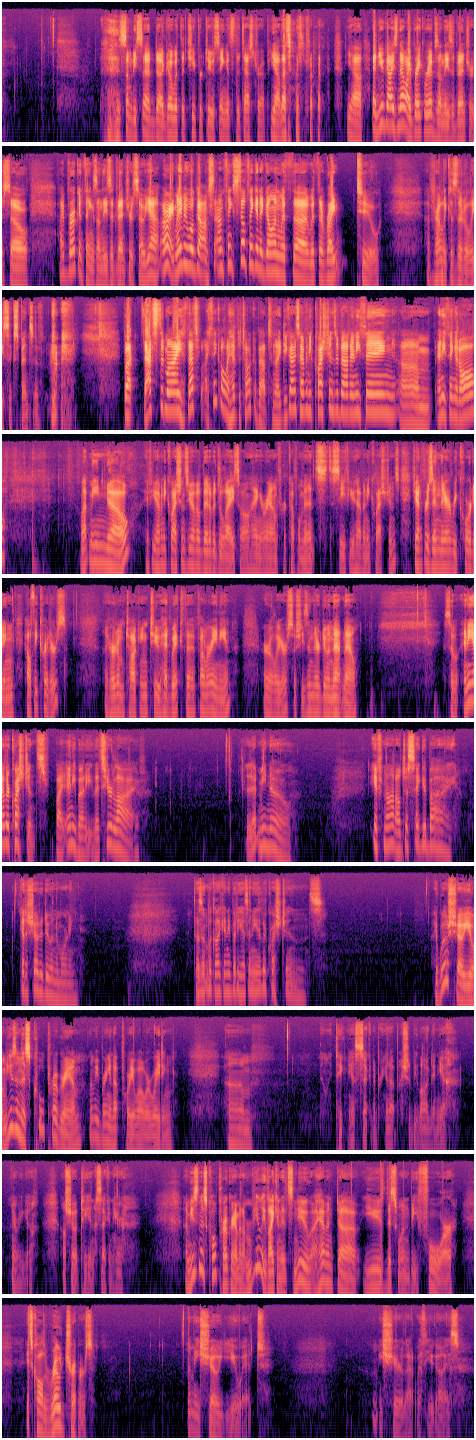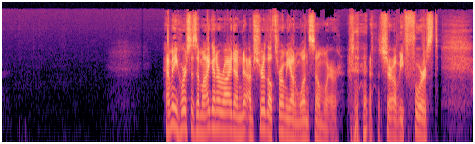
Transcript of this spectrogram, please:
somebody said uh, go with the cheaper two, seeing it's the test trip. Yeah, that's. yeah. And you guys know I break ribs on these adventures. So, I've broken things on these adventures. So, yeah. All right. Maybe we'll go. I'm, I'm think, still thinking of going with, uh, with the right two. Probably because they're the least expensive. but that's the my that's I think all I have to talk about tonight. Do you guys have any questions about anything? Um, anything at all? Let me know. If you have any questions, you have a bit of a delay, so I'll hang around for a couple minutes to see if you have any questions. Jennifer's in there recording Healthy Critters. I heard him talking to Hedwig, the Pomeranian, earlier, so she's in there doing that now. So, any other questions by anybody that's here live? Let me know. If not, I'll just say goodbye. Got a show to do in the morning. Doesn't look like anybody has any other questions. I will show you. I'm using this cool program. Let me bring it up for you while we're waiting. Um, it'll only take me a second to bring it up. I should be logged in. Yeah, there we go. I'll show it to you in a second here. I'm using this cool program and I'm really liking it. It's new. I haven't uh, used this one before. It's called Roadtrippers. Let me show you it. Let me share that with you guys. How many horses am I going to ride? I'm, I'm sure they'll throw me on one somewhere. sure, I'll be forced.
